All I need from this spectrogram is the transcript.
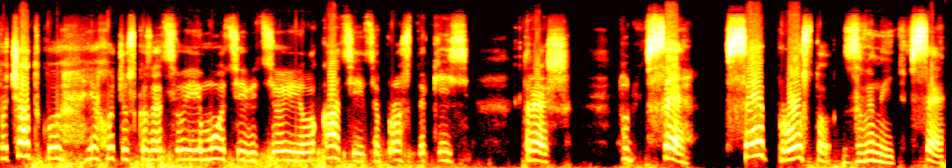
Спочатку я хочу сказати свої емоції від цієї локації. Це просто якийсь треш. Тут все, все просто звенить. Все.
